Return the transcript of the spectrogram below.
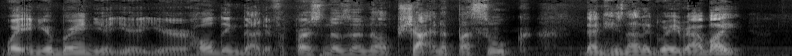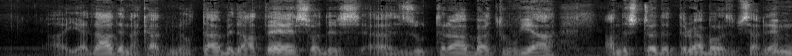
Wait, in your brain, you, you, you're holding that if a person doesn't know pshat in a pasuk, then he's not a great rabbi. Uh, so this uh, Zutra understood that the rabbi was upset at him.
